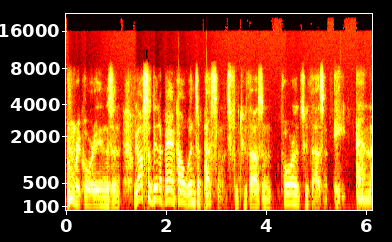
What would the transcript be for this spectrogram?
recordings, and we also did a band called Winds of Pestilence from 2004 and 2008, and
